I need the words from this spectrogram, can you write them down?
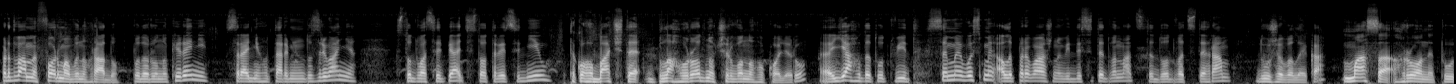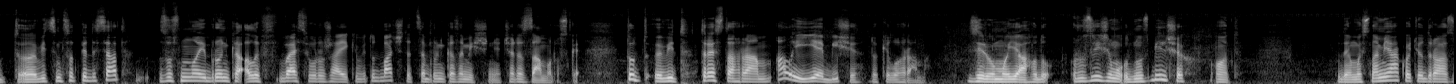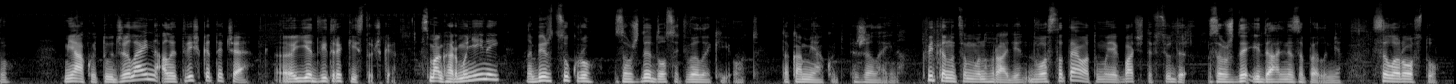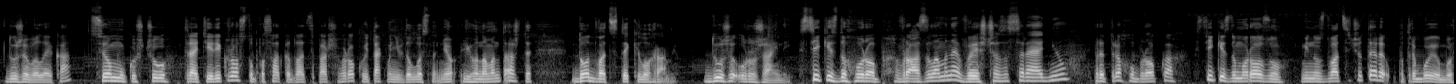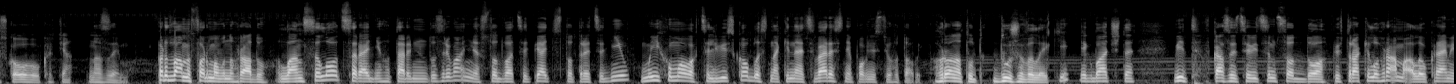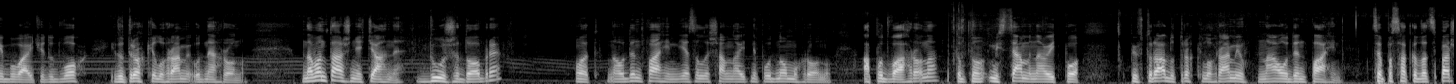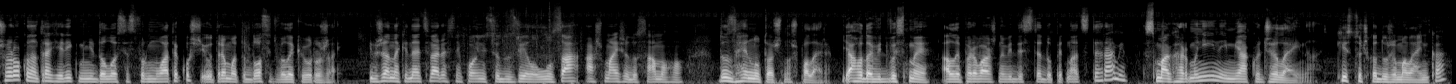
Перед вами форма винограду подарунок Ірині середнього терміну дозрівання 125-130 днів. Такого бачите благородно червоного кольору. Е, Ягода тут від 7-8, але переважно від 10-12 до 20 грам. Дуже велика. Маса грони тут е, від 750 з основної бруньки, але весь урожай, який ви тут бачите, це брунька заміщення через заморозки. Тут від 300 грам, але є більше до кілограма. Зірвемо ягоду, розріжемо одну з більших. От. Подивимось на м'якоть одразу. М'якоть тут желейна, але трішки тече. Е, Є дві-три кісточки. Смак гармонійний, набір цукру завжди досить великий. От. Така м'якоть желейна. Квітка на цьому винограді двостатева, тому, як бачите, всюди завжди ідеальне запилення. Сила росту дуже велика. Цьому кущу третій рік росту, посадка 21-го року, і так мені вдалося на нього його навантажити до 20 кілограмів. Дуже урожайний. Стійкість до хвороб вразила мене вища за середню. При трьох обробках стійкість до морозу мінус 24 потребує обов'язкового укриття на зиму. Перед вами форма винограду Ланселот середнього терміну дозрівання 125-130 днів. В моїх умовах це Львівська область на кінець вересня повністю готовий. Грона тут дуже великі, як бачите. Від вказується від 700 до 1,5 кг, але окремі бувають і до 2 і до 3 кг одне гроно. Навантаження тягне дуже добре. От, на один пагін я залишав навіть не по одному грону, а по два грона. Тобто місцями навіть по півтора до трьох кілограмів на один пагін. Це посадка 21-го року. На третій рік мені вдалося сформувати кущ і отримати досить великий урожай. І вже на кінець вересня повністю дозріла лоза, аж майже до самого до згину точно шпалери. Ягода від 8, але переважно від 10 до 15 грамів. Смак гармонійний, м'яко джелейна. Кісточка дуже маленька.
